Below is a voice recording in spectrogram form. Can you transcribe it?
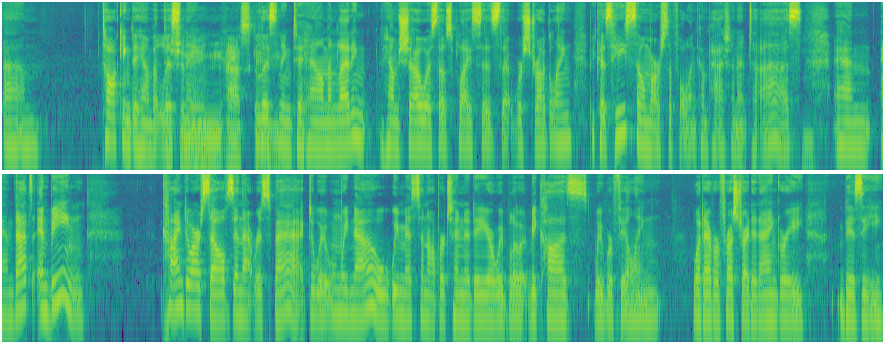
Um, talking to him, but listening, asking, listening to yeah. him, and letting him show us those places that we're struggling, because he's so merciful and compassionate to us, mm-hmm. and and that's and being kind to ourselves in that respect when we know we missed an opportunity or we blew it because we were feeling whatever frustrated angry busy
